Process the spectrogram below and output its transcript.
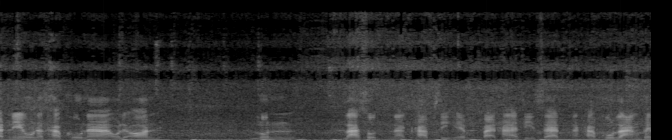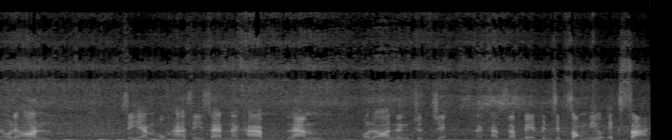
8 นิ้วนะครับ คู่หน้า o l e o n รุ่นล่าสุดนะครับ CM 854Z นะครับ คู่หลังเป็น o l e o n CM 654Z นะครับแหลม o l e o n 1.7 นะครับรับเบสเป็น 12 นิ้ว e x a t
